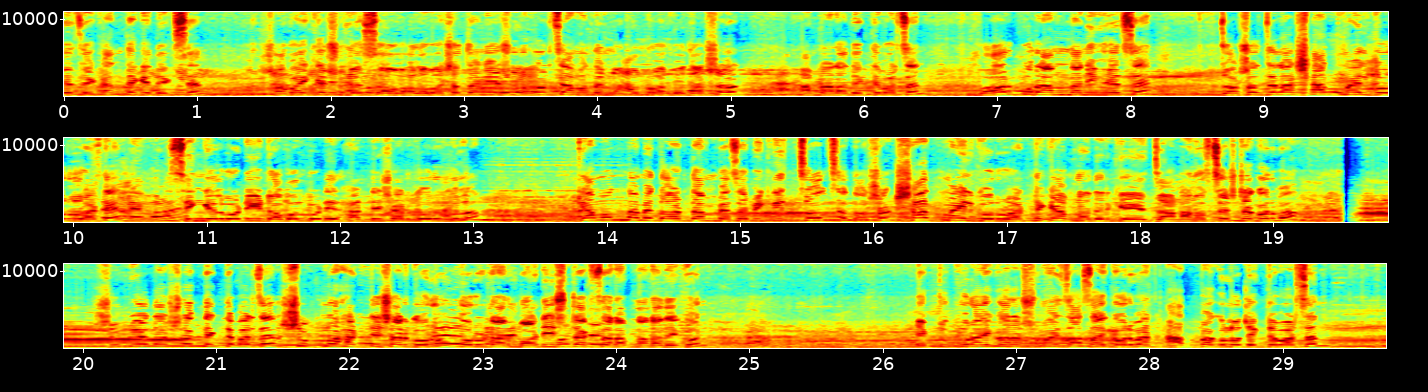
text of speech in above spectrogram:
যে যেখান থেকে দেখছেন, সবাইকে শুভেচ্ছা ও ভালোবাসা জানিয়ে শুরু করছে আমাদের নতুন পর্ব। দর্শক, আপনারা দেখতে পাচ্ছেন, ভরপুর আমদানি হয়েছে যশোর জেলার সাত মাইল গরুর হাটে। সিঙ্গেল বডি ডবল বডির হাড্ডি সার গরুগুলো কেমন দামে দরদাম বেচা বিক্রি চলছে দর্শক? সাত মাইল গরুর হাট থেকে আপনাদেরকে জানানোর চেষ্টা করব। সুপ্রিয় দর্শক, দেখতে পাচ্ছেন শুকনো হাড্ডি সার গরু, গরুটার বডি স্ট্রাকচার আপনারা দেখুন। একটু কুড়াই করার সময় যাচাই করবেন। হাত পাগুলো দেখতে পাচ্ছেন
